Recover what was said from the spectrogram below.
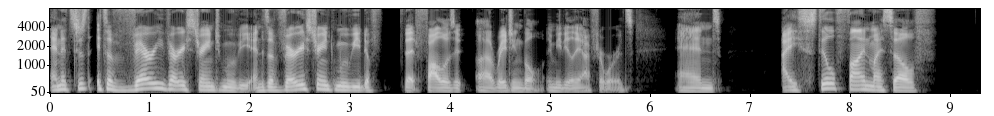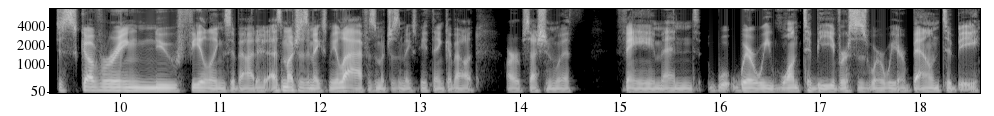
and it's just it's a very very strange movie and it's a very strange movie to, that follows uh, raging bull immediately afterwards and I still find myself discovering new feelings about it as much as it makes me laugh, as much as it makes me think about our obsession with fame and w- where we want to be versus where we are bound to be.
